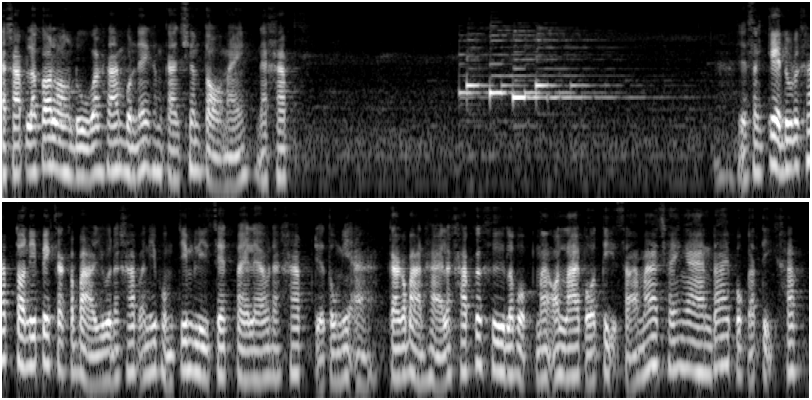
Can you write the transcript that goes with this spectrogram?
นะครับแล้วก็ลองดูว่าด้านบนได้ทำการเชื่อมต่อไหมนะครับ เดี๋ยวสังเกตดูนะครับ ตอนนี้เป็นกากบาทอยู่นะครับ อันนี้ผมจิ้มรีเซ็ตไปแล้วนะครับ เดี๋ยวตรงนี้อะกากบาทหายแล้วครับ ก็คือระบบมาออนไลน์ปกติสามารถใช้งานได้ปกติครับ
